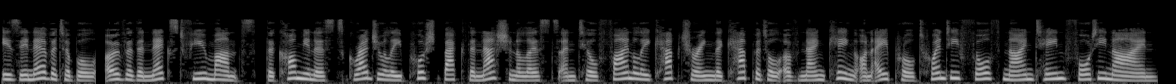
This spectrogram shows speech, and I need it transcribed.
is inevitable. Over the next few months, the Communists gradually pushed back the Nationalists until finally capturing the capital of Nanking on April 24, 1949.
